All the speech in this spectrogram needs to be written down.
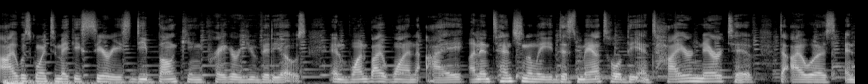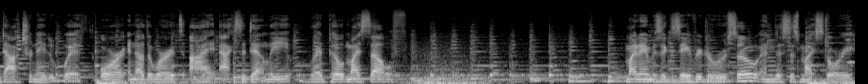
I was going to make a series debunking PragerU videos, and one by one, I unintentionally dismantled the entire narrative that I was indoctrinated with, or in other words, I accidentally red pilled myself. My name is Xaviaer DuRousseau, and this is my story.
